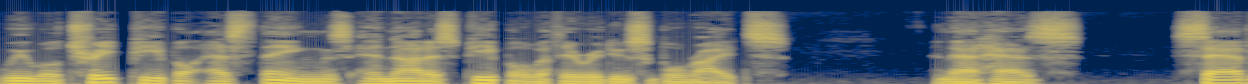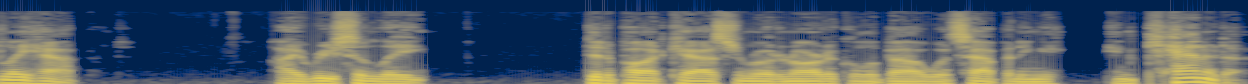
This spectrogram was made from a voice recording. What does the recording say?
we will treat people as things and not as people with irreducible rights. And that has sadly happened. I recently did a podcast and wrote an article about what's happening in Canada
